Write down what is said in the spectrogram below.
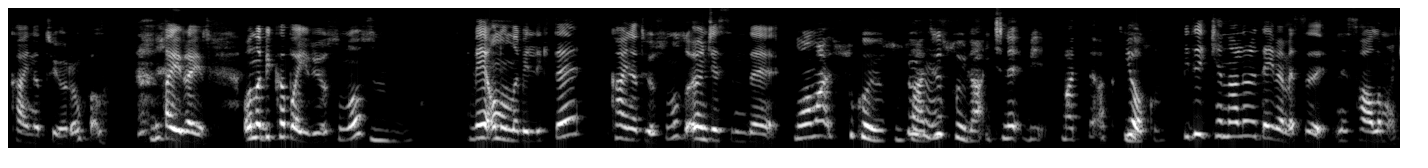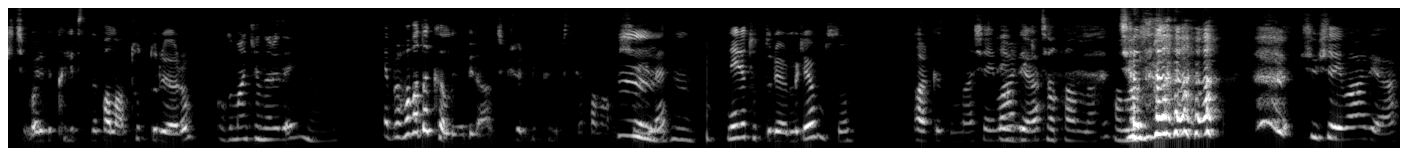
kaynatıyorum falan. hayır hayır. Ona bir kap ayırıyorsunuz ve onunla birlikte kaynatıyorsunuz. Öncesinde Normal su koyuyorsun sadece Hı suyla. İçine bir madde akıtmıyorsun. bir de kenarlara değmemesini sağlamak için böyle bir klipsle falan tutturuyorum. O zaman kenara değmiyor mu? E böyle havada kalıyor birazcık şöyle bir klipsle falan bir şeyle. Hı. Neyle tutturuyorum biliyor musun? Arkasından şey var Evdeki ya. çatalla. Allah Çatal- Şu şey var ya.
